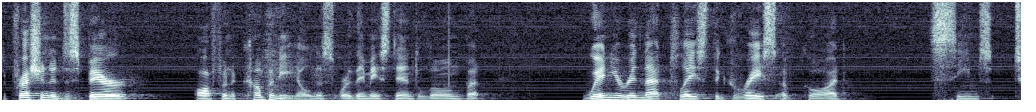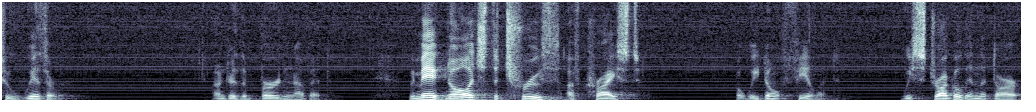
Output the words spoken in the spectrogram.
Depression and despair often accompany illness or they may stand alone, but when you're in that place, the grace of God seems to wither under the burden of it. We may acknowledge the truth of Christ, but we don't feel it. We struggle in the dark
